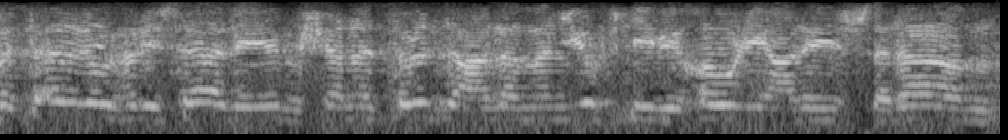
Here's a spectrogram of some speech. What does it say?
فبتالف رسالة مشان ترد على من يفتي بقوله عليه السلام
